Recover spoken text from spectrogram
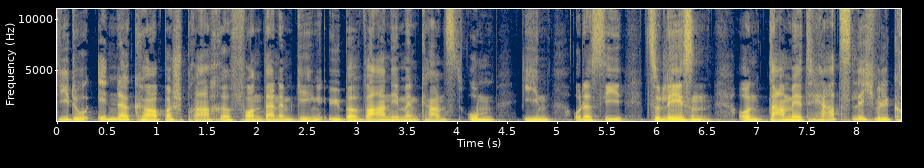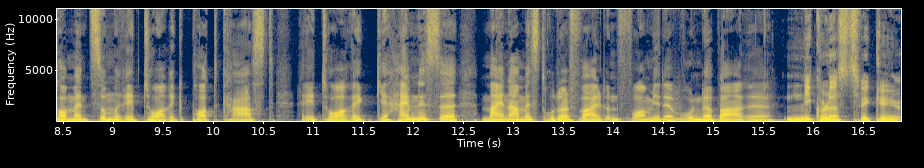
die du in der Körpersprache von deinem Gegenüber wahrnehmen kannst, um ihn oder sie zu lesen. Und damit herzlich willkommen zum Rhetorik-Podcast Rhetorik Geheimnisse. Mein Name ist Rudolf Wald und vor mir der wunderbare Nikolaus Zwickel.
